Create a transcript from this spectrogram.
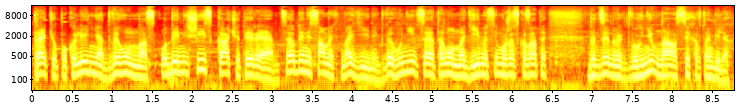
третього покоління. Двигун у нас 1,6 К4М. Це один із самих надійних двигунів, це еталон надійності, можна сказати, бензинових двигунів на ось цих автомобілях.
